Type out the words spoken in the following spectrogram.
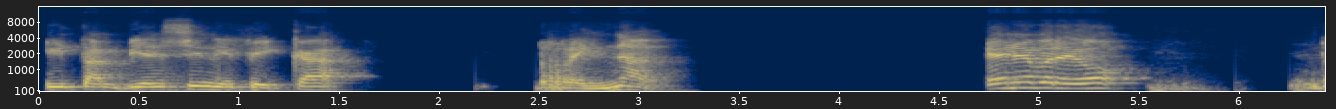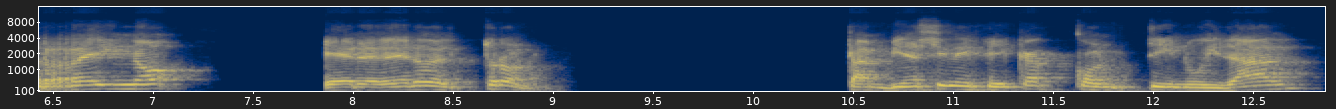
y también significa reinado. En hebreo, reino heredero del trono. También significa continuidad,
